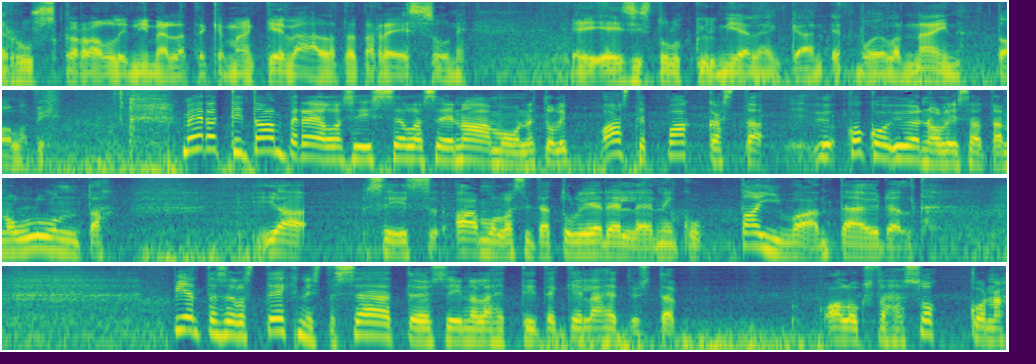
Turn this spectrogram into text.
Ruskaralli nimellä tekemään keväällä tätä reissua, niin ei, ei siis tullut kyllä mieleenkään, että voi olla näin talvi. Me herättiin Tampereella siis sellaiseen aamuun, että oli aste pakkasta, koko yön oli satanut lunta ja siis aamulla sitä tuli edelleen niin kuin taivaan täydeltä. Pientä sellaista teknistä säätöä siinä lähdettiin tekemään lähetystä aluksi vähän sokkona.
